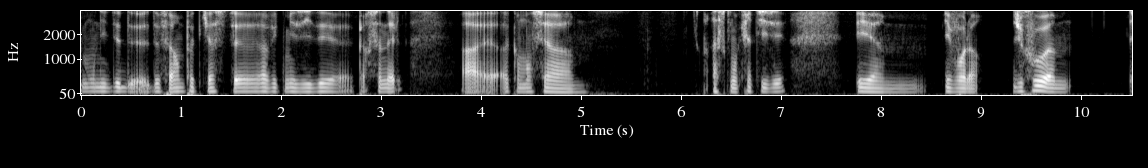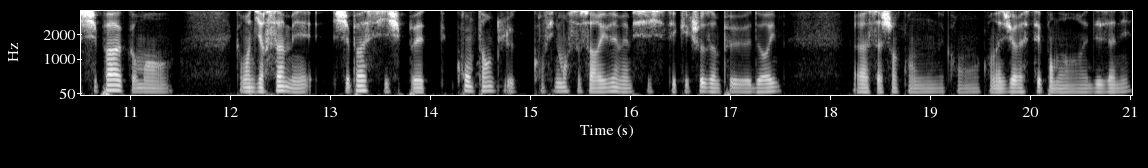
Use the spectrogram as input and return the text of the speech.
mon idée de, de, faire un podcast avec mes idées personnelles a, a, commencé à, à se concrétiser. Et, et voilà. Du coup, je sais pas comment comment dire ça, mais je sais pas si je peux être content que le confinement ça soit arrivé, même si c'était quelque chose un peu d'horrible. Euh, sachant qu'on a dû rester pendant des années.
